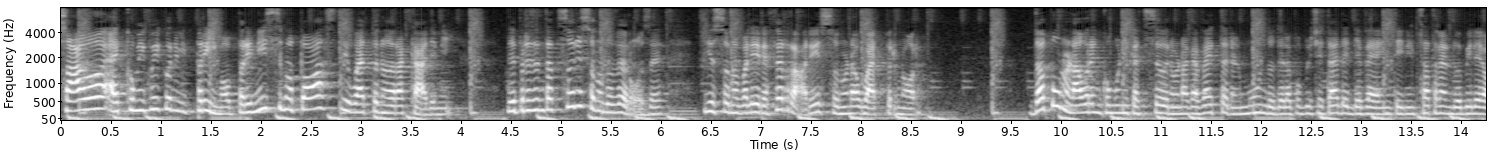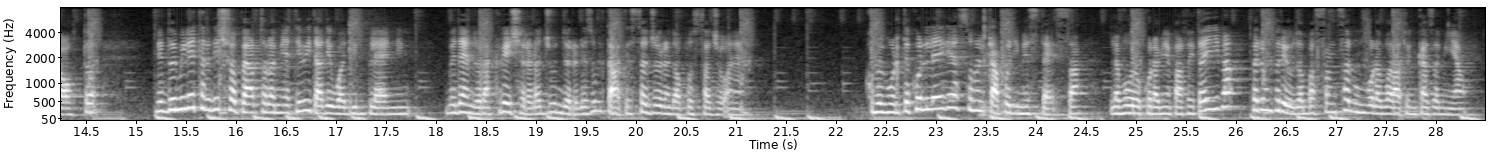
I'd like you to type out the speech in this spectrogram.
Ciao, eccomi qui con il primo, primissimo post di Wetpreneur Academy. Le presentazioni sono doverose. Io sono Valeria Ferrari e sono una Wetpreneur. Dopo una laurea in comunicazione e una gavetta nel mondo della pubblicità e degli eventi iniziata nel 2008, nel 2013 ho aperto la mia attività di wedding planning, vedendola crescere e raggiungere risultati stagione dopo stagione. Come molte colleghe sono il capo di me stessa, lavoro con la mia partita IVA, per un periodo abbastanza lungo lavorato in casa mia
